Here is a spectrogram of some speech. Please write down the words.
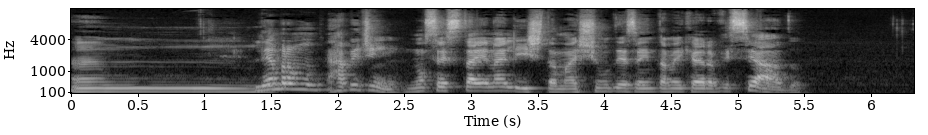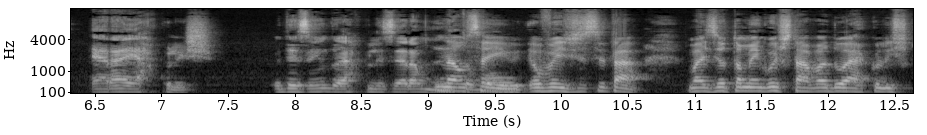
Hum, Lembra um. Rapidinho, não sei se tá aí na lista, mas tinha um desenho também que eu era viciado. Era Hércules. O desenho do Hércules era muito não sei, bom. eu vejo citar. Mas eu também gostava do Hércules.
